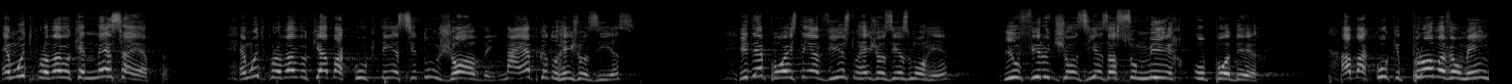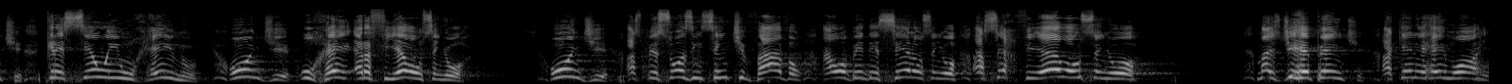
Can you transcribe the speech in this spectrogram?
É muito provável que é nessa época. É muito provável que Abacuque tenha sido um jovem na época do rei Josias. E depois tenha visto o rei Josias morrer. E o filho de Josias assumir o poder. Abacuque provavelmente cresceu em um reino onde o rei era fiel ao Senhor, onde as pessoas incentivavam a obedecer ao Senhor, a ser fiel ao Senhor. Mas de repente, aquele rei morre.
